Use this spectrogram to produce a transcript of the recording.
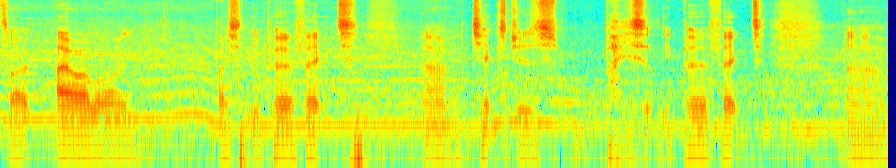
So AI line basically perfect, um, textures basically perfect. Um,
